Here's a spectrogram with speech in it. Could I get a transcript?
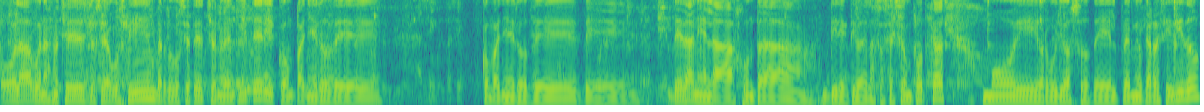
Hola, buenas noches. Yo soy Agustín, Verdugo789 en Twitter y compañero de compañero de, de, de Dani en la junta directiva de la Asociación Podcast. Muy orgulloso del premio que ha recibido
